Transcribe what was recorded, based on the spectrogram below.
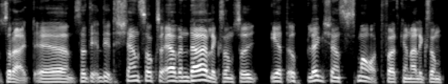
Sådär. Så det, det, känns också även där, liksom, så ert upplägg känns smart för att kunna liksom,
